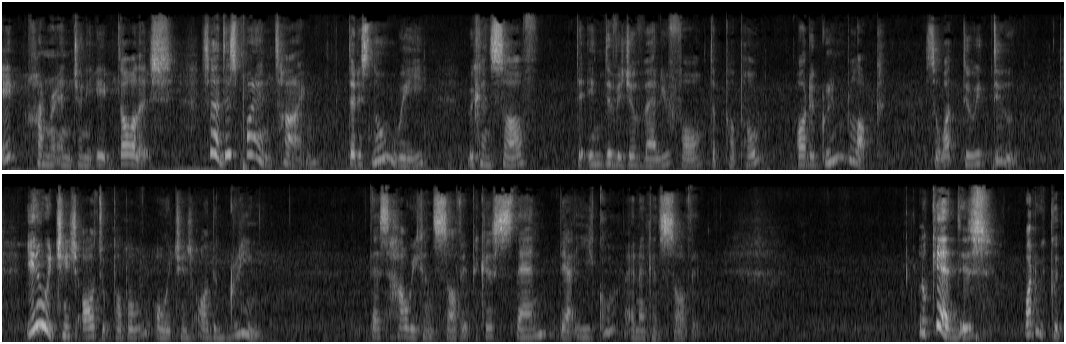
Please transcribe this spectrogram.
$828. So at this point in time, there is no way we can solve the individual value for the purple or the green block. So what do we do? Either we change all to purple or we change all to green. That's how we can solve it because then they are equal and I can solve it. Looking at this, what we could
